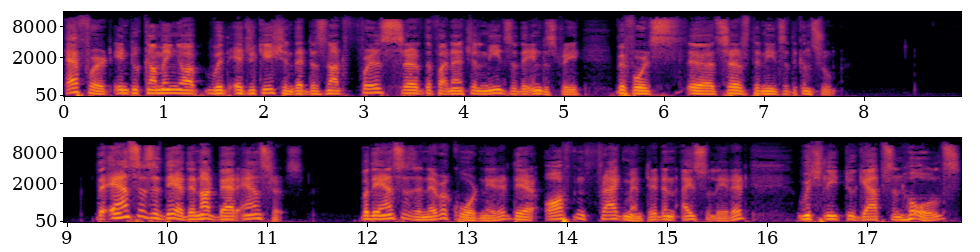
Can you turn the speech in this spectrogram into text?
effort into coming up with education that does not first serve the financial needs of the industry before it uh, serves the needs of the consumer? The answers are there. They're not bad answers. But the answers are never coordinated. They are often fragmented and isolated, which lead to gaps and holes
